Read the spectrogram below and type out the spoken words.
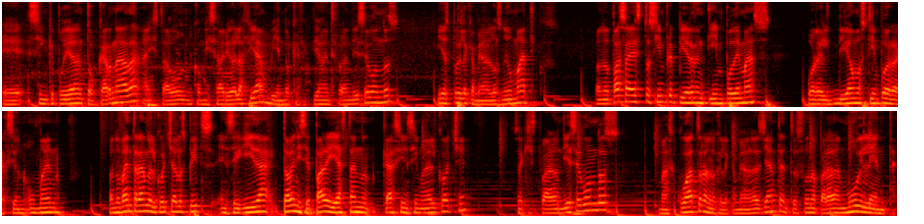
eh, sin que pudieran tocar nada, ahí estaba un comisario de la FIA viendo que efectivamente fueron 10 segundos y después le cambiaron los neumáticos. Cuando pasa esto siempre pierden tiempo de más por el, digamos, tiempo de reacción humano. Cuando va entrando el coche a los pits, enseguida, todavía ni se para y ya están casi encima del coche. Sea, aquí pararon 10 segundos, más 4 en lo que le cambiaron las llantas. Entonces fue una parada muy lenta.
